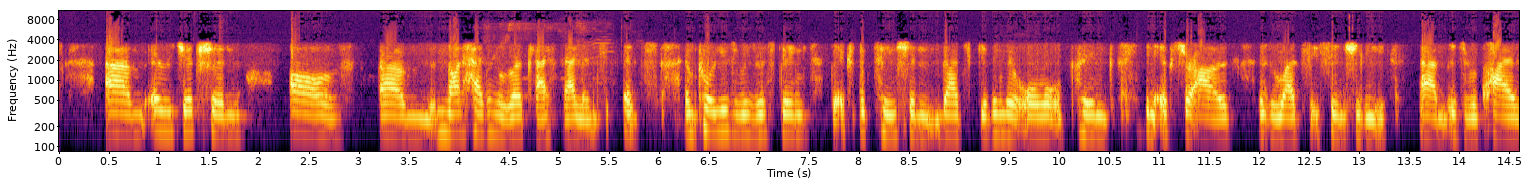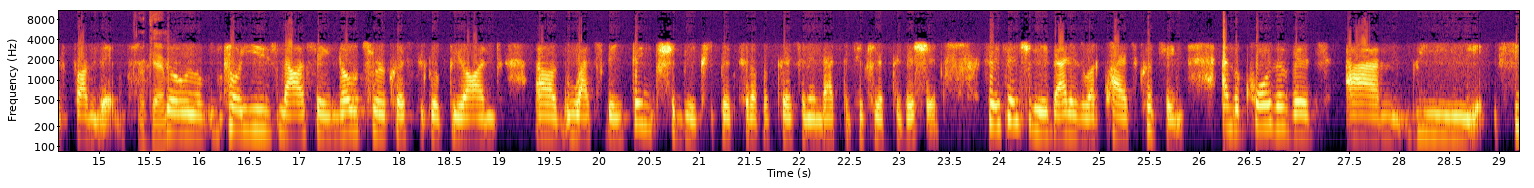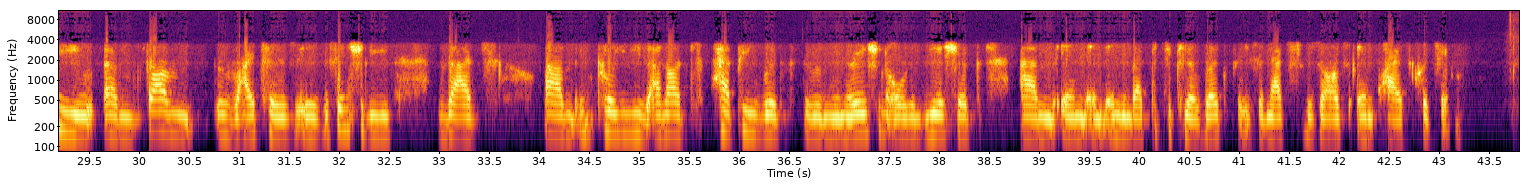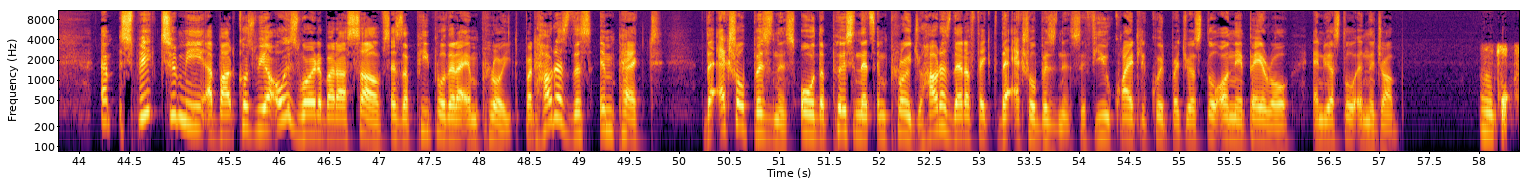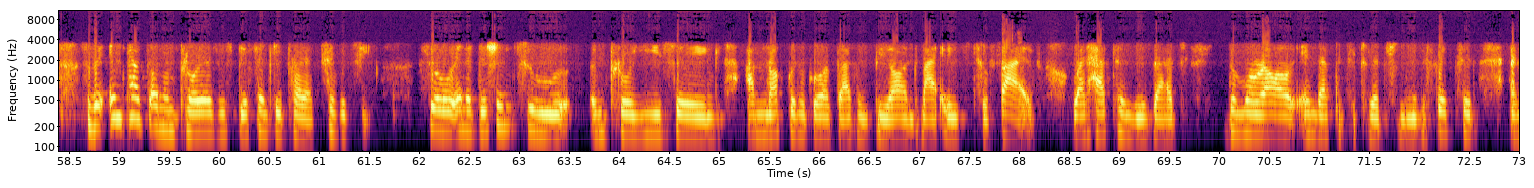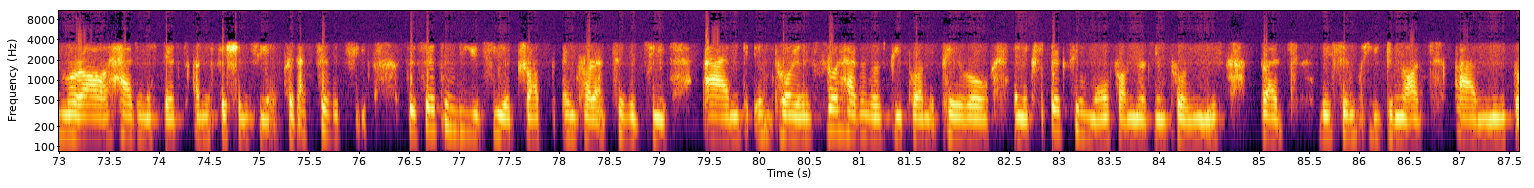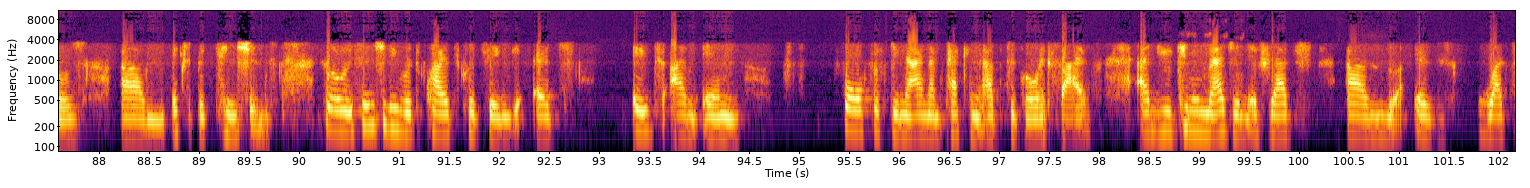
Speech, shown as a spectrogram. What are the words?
um, a rejection of um, not having a work-life balance. It's employees resisting the expectation that giving their all or putting in extra hours is what's essentially um, is required from them. Okay. So employees now say no to requests to go beyond uh, what they think should be expected of a person in that particular position. So essentially, that is what quiet quitting. And the cause of it, um, we see um, from writers, is essentially that um, employees are not happy with the remuneration or the leadership um, in, in, in that particular workplace, and that results in quiet quitting. Um, speak to me about because we are always worried about ourselves as the people that are employed. But how does this impact the actual business or the person that's employed you? How does that affect the actual business if you quietly quit but you're still on their payroll and you're still in the job? Okay, so the impact on employers is definitely productivity. So, in addition to employees saying, I'm not going to go above and beyond my eight to five, what happens is that the morale in that particular team is affected, and morale has an effect on efficiency and productivity. So, certainly, you see a drop in productivity, and employers still having those people on the payroll and expecting more from those employees, but they simply do not um, meet those um, expectations. So essentially, with quiet quitting, it's eight. I'm in. Four fifty nine. I'm packing up to go at five, and you can imagine if that um, is what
